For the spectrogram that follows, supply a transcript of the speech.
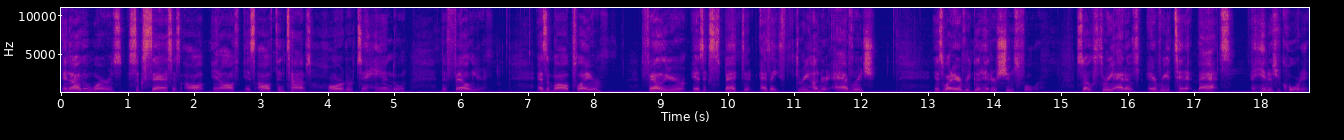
In other words, success is, all, all, is oftentimes harder to handle than failure. As a ball player, failure is expected as a 300 average is what every good hitter shoots for. So three out of every 10 at bats, a hit is recorded,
